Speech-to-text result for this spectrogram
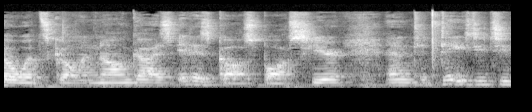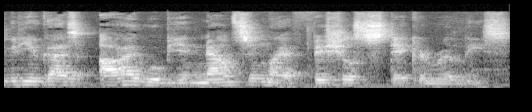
Yo, what's going on, guys? It is Goss Boss here, and in today's YouTube video, guys, I will be announcing my official sticker release.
